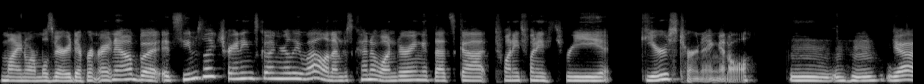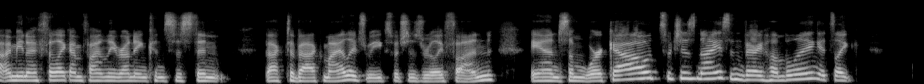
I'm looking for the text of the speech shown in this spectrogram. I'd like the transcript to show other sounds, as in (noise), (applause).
my normal is very different right now, but it seems like training's going really well, and I'm just kind of wondering if that's got 2023 gears turning at all. Mm-hmm. Yeah, I mean, I feel like I'm finally running consistent back to back mileage weeks, which is really fun, and some workouts, which is nice and very humbling. It's like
